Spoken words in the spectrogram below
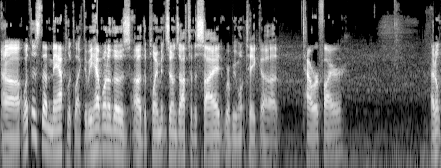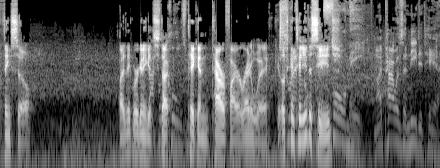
Uh, what does the map look like? Do we have one of those uh, deployment zones off to the side where we won't take uh, tower fire? I don't think so. I think we're gonna get Battle stuck taking tower fire right away. Okay, let's continue the siege. My powers are needed here.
